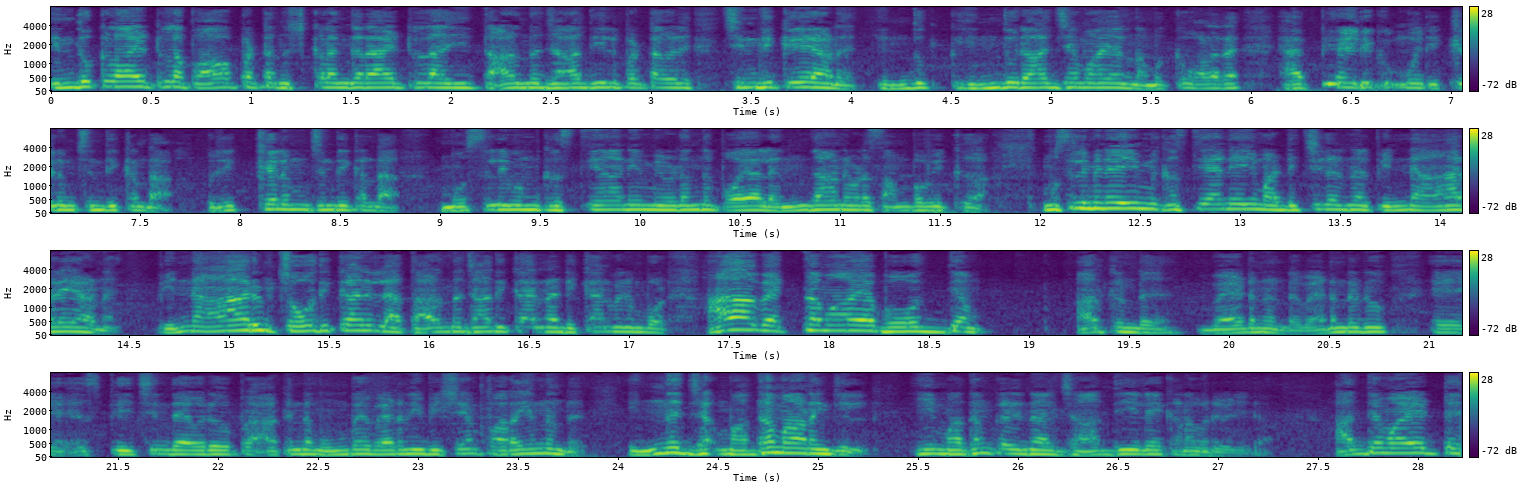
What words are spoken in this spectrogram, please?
ഹിന്ദുക്കളായിട്ടുള്ള പാവപ്പെട്ട നിഷ്കളങ്കരായിട്ടുള്ള ഈ താഴ്ന്ന ജാതിയിൽപ്പെട്ടവർ ചിന്തിക്കുകയാണ്. ഹിന്ദു ഹിന്ദു രാജ്യമായാൽ നമുക്ക് വളരെ ഹാപ്പി ആയിരിക്കും. ഒരിക്കലും ചിന്തിക്കണ്ട ഒരിക്കലും ചിന്തിക്കണ്ട. മുസ്ലിമും ക്രിസ്ത്യാനിയും ഇവിടെ നിന്ന് പോയാൽ എന്താണ് ഇവിടെ സംഭവിക്കുക? മുസ്ലിമിനെയും ക്രിസ്ത്യാനിയെയും അടിച്ചു കഴിഞ്ഞാൽ പിന്നെ ആരെയാണ്? പിന്നെ ആരും ചോദിക്കാനില്ല. താഴ്ന്ന ജാതിക്കാരൻ അടിക്കാൻ വരുമ്പോൾ ആ വ്യക്തമായ ബോധ്യം ആർക്കുണ്ട്? വേടനുണ്ട്. വേടന്റെ ഒരു സ്പീച്ചിന്റെ ഒരു പാട്ടിന്റെ മുമ്പേ വേടൻ ഈ വിഷയം പറയുന്നുണ്ട്. ഇന്ന് മതമാണെങ്കിൽ ഈ മതം കഴിഞ്ഞാൽ ജാതിയിലേക്കാണ് അവർ വരിക. ആദ്യമായിട്ട്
